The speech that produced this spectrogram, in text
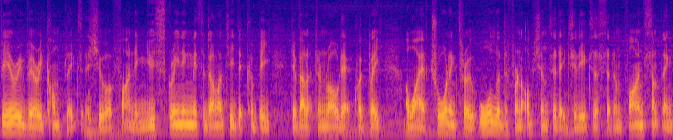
very, very complex issue of finding new screening methodology that could be developed and rolled out quickly, a way of trawling through all the different options that actually existed and find something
